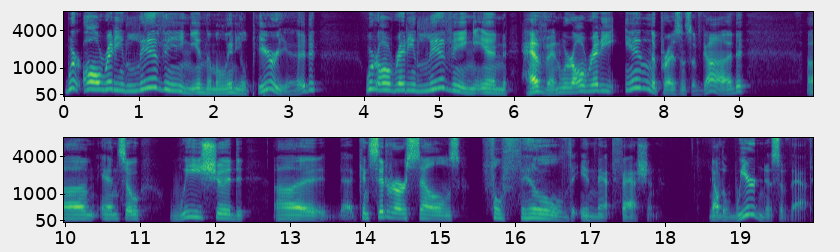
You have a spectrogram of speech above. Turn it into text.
We're already living in the millennial period. We're already living in heaven. We're already in the presence of God. Um, and so we should uh, consider ourselves fulfilled in that fashion. Now, the weirdness of that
